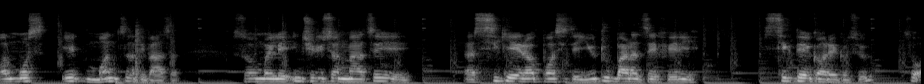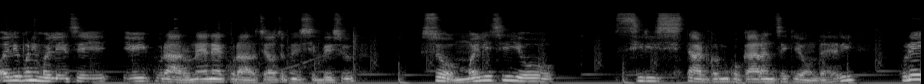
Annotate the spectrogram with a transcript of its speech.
अलमोस्ट एट मन्थ जति भएको छ। सो मैले इन्स्टिट्युसनमा चाहिँ सिकेर पछि चाहिँ युट्युबबाट चाहिँ फेरि सिक्दै गरेको छु। सो अहिले पनि मैले चाहिँ यही कुराहरू नयाँ नयाँ कुराहरू चाहिँ अझ पनि सिक्दैछु। सो मैले चाहिँ यो सिरिज स्टार्ट गर्नुको कारण चाहिँ के हो भन्दाखेरि कुनै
